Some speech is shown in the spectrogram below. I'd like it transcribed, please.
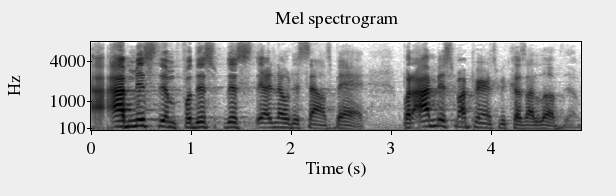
I, I miss them for this, this. I know this sounds bad, but I miss my parents because I love them.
